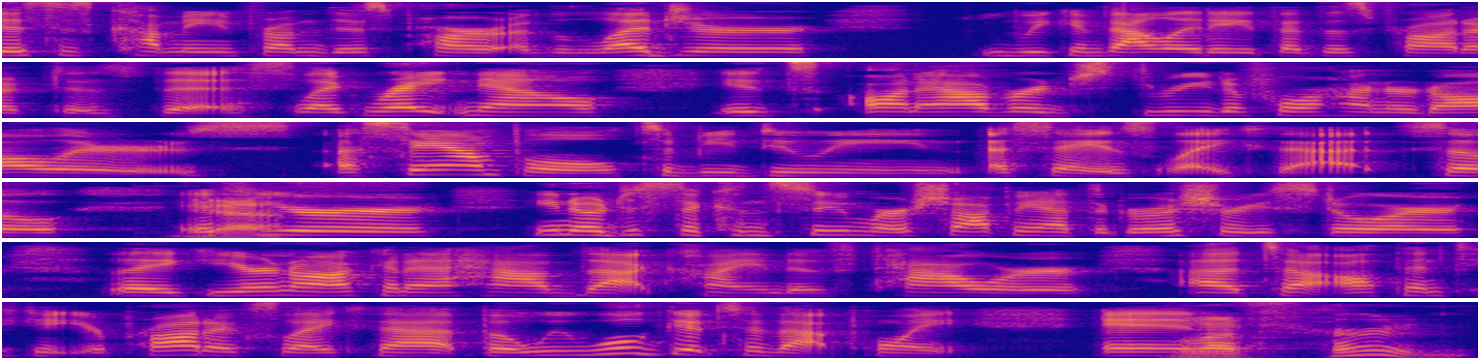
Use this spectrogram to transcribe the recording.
this is coming from this part of the ledger we can validate that this product is this. Like right now, it's on average three to four hundred dollars a sample to be doing assays like that. So if yeah. you're, you know, just a consumer shopping at the grocery store, like you're not going to have that kind of power uh, to authenticate your products like that. But we will get to that point. And well, I've heard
